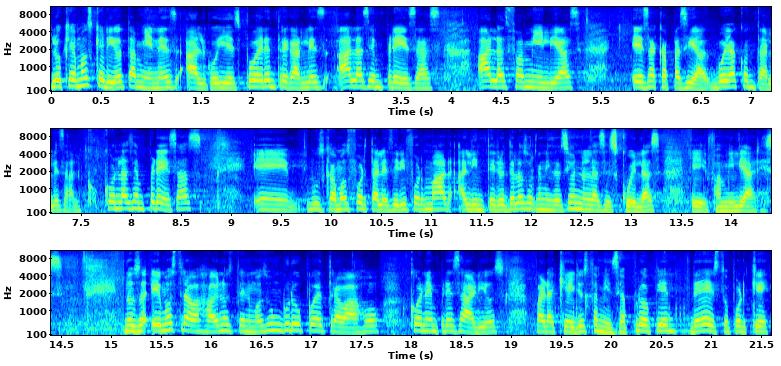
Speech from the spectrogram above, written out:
lo que hemos querido también es algo y es poder entregarles a las empresas, a las familias, esa capacidad. Voy a contarles algo. Con las empresas eh, buscamos fortalecer y formar al interior de las organizaciones las escuelas eh, familiares. Nos hemos trabajado y nos tenemos un grupo de trabajo con empresarios para que ellos también se apropien de esto, porque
